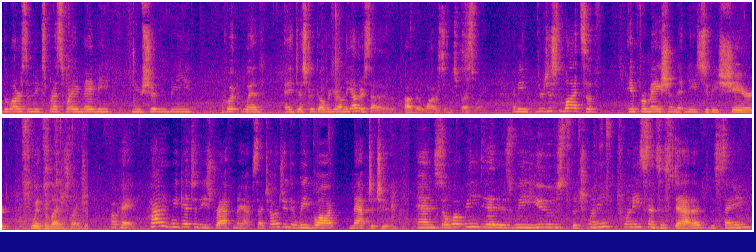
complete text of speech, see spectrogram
the Watterson Expressway, maybe you shouldn't be put with a district over here on the other side of the, of the Expressway. I mean, there's just lots of information that needs to be shared with the legislature. Okay, how did we get to these draft maps? I told you that we bought Maptitude. And so what we did is we used the 2020 census data, the same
